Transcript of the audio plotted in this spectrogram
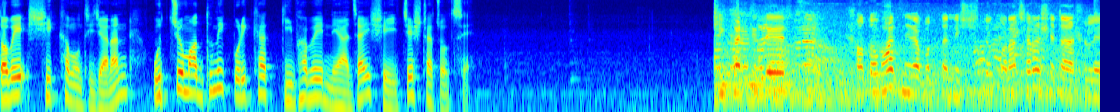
তবে শিক্ষামন্ত্রী জানান, উচ্চ মাধ্যমিক পরীক্ষা কীভাবে নেওয়া যায় সেই চেষ্টা চলছে। শিক্ষার্থীদের শতভাগ নিরাপত্তা নিশ্চিত করা ছাড়া সেটা আসলে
